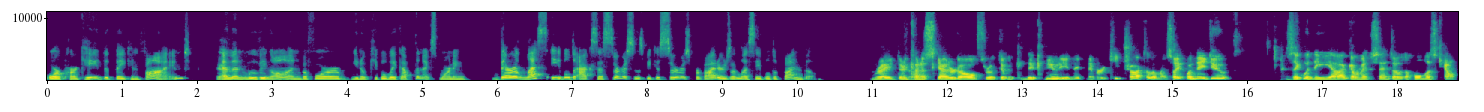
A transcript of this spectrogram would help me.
or parkade that they can find, and then moving on before you know people wake up the next morning they're less able to access services because service providers are less able to find them. Right. They're yeah. kind of scattered all throughout the, the, community and they never keep track of them. It's like when they do, it's like when the uh, government sends out a homeless count,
